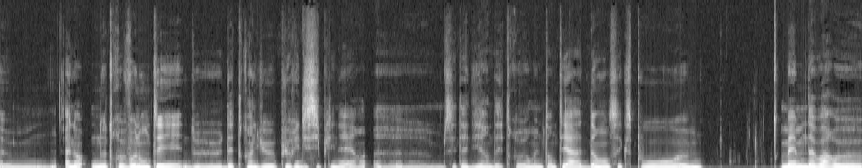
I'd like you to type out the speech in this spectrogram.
Euh, alors, notre volonté de- d'être un lieu pluridisciplinaire, euh, c'est-à-dire d'être en même temps théâtre, danse, expo, euh, même d'avoir euh,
